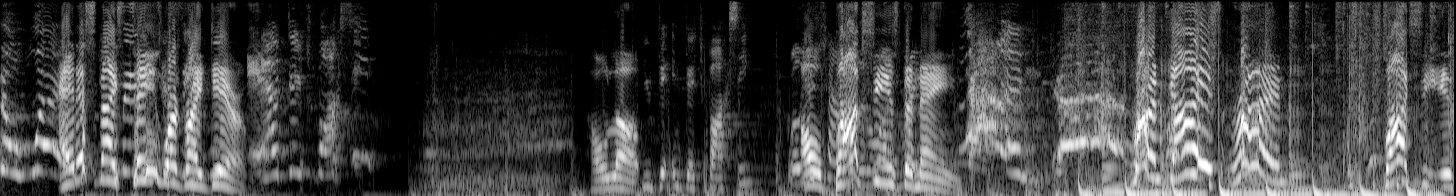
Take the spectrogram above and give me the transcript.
No way! Hey, that's nice Man, teamwork right there. And ditch Boxy? Hold up. You didn't ditch Boxy? Well, Oh, you sound a little Boxy is the irate. name. Run! Run, guys, run! Boxy is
